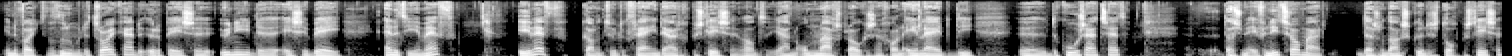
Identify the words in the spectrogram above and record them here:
in de, wat we noemen de trojka, de Europese Unie, de ECB en het IMF... IMF kan natuurlijk vrij eenduidig beslissen. Want ja, normaal gesproken is er gewoon één leider die uh, de koers uitzet. Dat is nu even niet zo, maar desondanks kunnen ze toch beslissen.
